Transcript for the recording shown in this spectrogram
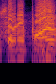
170.1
